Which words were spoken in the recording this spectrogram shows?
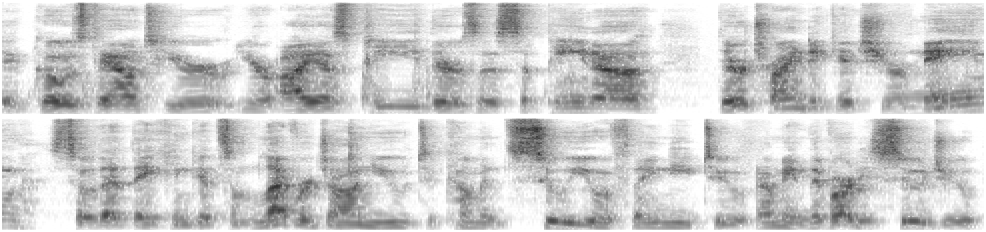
it goes down to your, your ISP, there's a subpoena, they're trying to get your name so that they can get some leverage on you to come and sue you if they need to. I mean, they've already sued you,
